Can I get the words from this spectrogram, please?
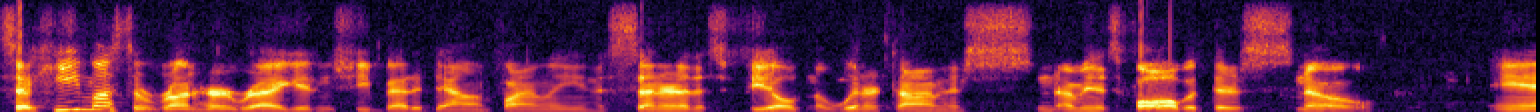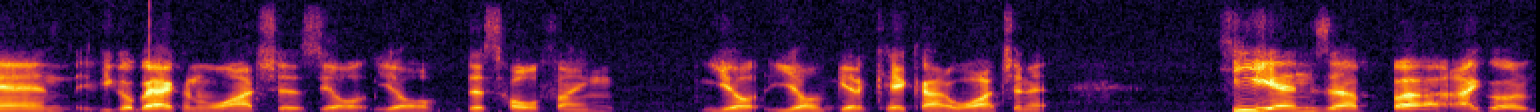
So he must have run her ragged, and she bedded down finally in the center of this field in the wintertime. There's, I mean, it's fall, but there's snow. And if you go back and watch this, you'll, you'll, this whole thing, you'll, you'll get a kick out of watching it. He ends up, uh, I go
